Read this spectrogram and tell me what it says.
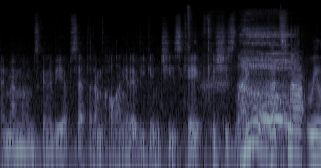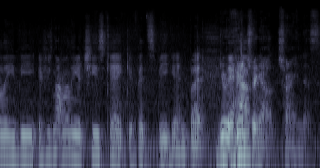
and my mom's gonna be upset that I'm calling it a vegan cheesecake because she's like, that's not really be if She's not really a cheesecake if it's vegan. But You're they have- out trying this.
